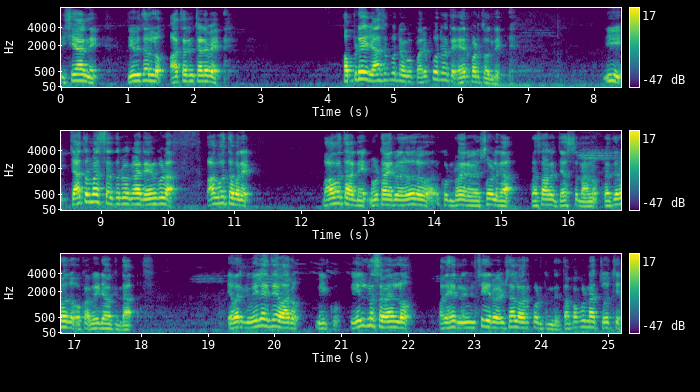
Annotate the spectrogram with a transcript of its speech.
విషయాన్ని జీవితంలో ఆచరించడమే. అప్పుడే వ్యాసపూర్ణిమకు పరిపూర్ణత ఏర్పడుతుంది. ఈ చాతుర్మాస సందర్భంగా నేను కూడా భాగవతం అనే భాగవతాన్ని నూట ఇరవై రోజుల వరకు నూట ఇరవై ఎపిసోడ్లుగా ప్రసారం చేస్తున్నాను. ప్రతిరోజు ఒక వీడియో కింద. ఎవరికి వీలైతే వారు మీకు వీలున్న సమయంలో పదిహేను నుంచి ఇరవై నిమిషాల వరకు ఉంటుంది. తప్పకుండా చూచి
